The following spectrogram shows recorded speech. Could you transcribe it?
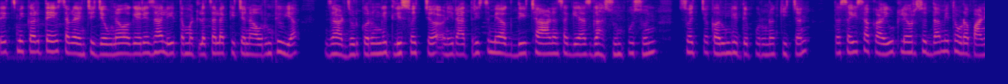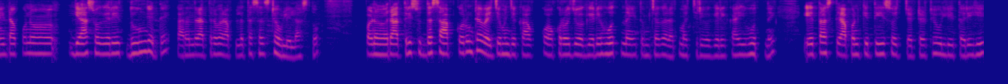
तेच मी करते. सगळ्यांची जेवणं वगैरे झाली तर म्हटलं चला किचन आवरून ठेवूया. झाडझूड करून घेतली स्वच्छ आणि रात्रीच मी अगदी छान असा गॅस घासून पुसून स्वच्छ करून घेते पूर्ण किचन तसंही सकाळी उठल्यावर सुद्धा मी थोडं पाणी टाकून गॅस वगैरे धुवून घेते. कारण रात्रभर आपलं तसंच ठेवलेला असतो. पण रात्रीसुद्धा साफ करून ठेवायचे. म्हणजे का कॉक्रोच वगैरे होत नाही तुमच्या घरात मच्छरी वगैरे काही होत नाही. येत असते आपण कितीही स्वच्छता ठेवली तरीही.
